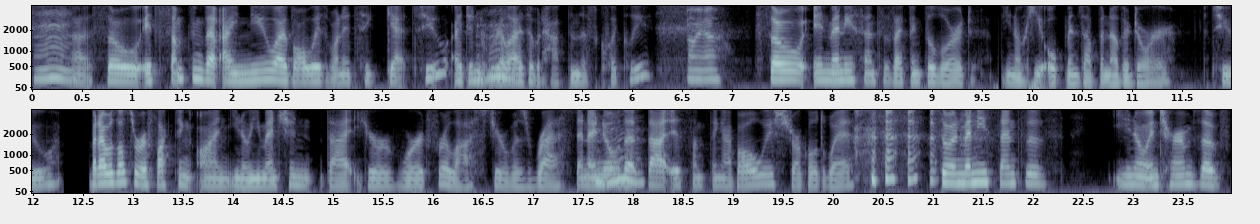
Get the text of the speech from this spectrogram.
Mhm. Uh, so it's something that I knew I've always wanted to get to. I didn't Mhm. realize it would happen this quickly. Oh yeah. So, in many senses, I think the Lord, you know, He opens up another door too. But I was also reflecting on, you know, you mentioned that your word for last year was rest. And I know Mhm. that that is something I've always struggled with. so, in many senses, you know, in terms of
